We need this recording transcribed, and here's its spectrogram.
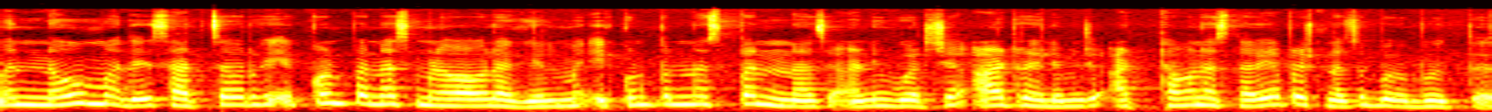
मग नऊमध्ये सातचा वर्ग एकोणपन्नास मिळवावं लागेल. मग एकोणपन्नास पन्नास आणि वरचे आठ राहिले म्हणजे अठ्ठावन्न असणार या प्रश्नाचं बरोबर उत्तर.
